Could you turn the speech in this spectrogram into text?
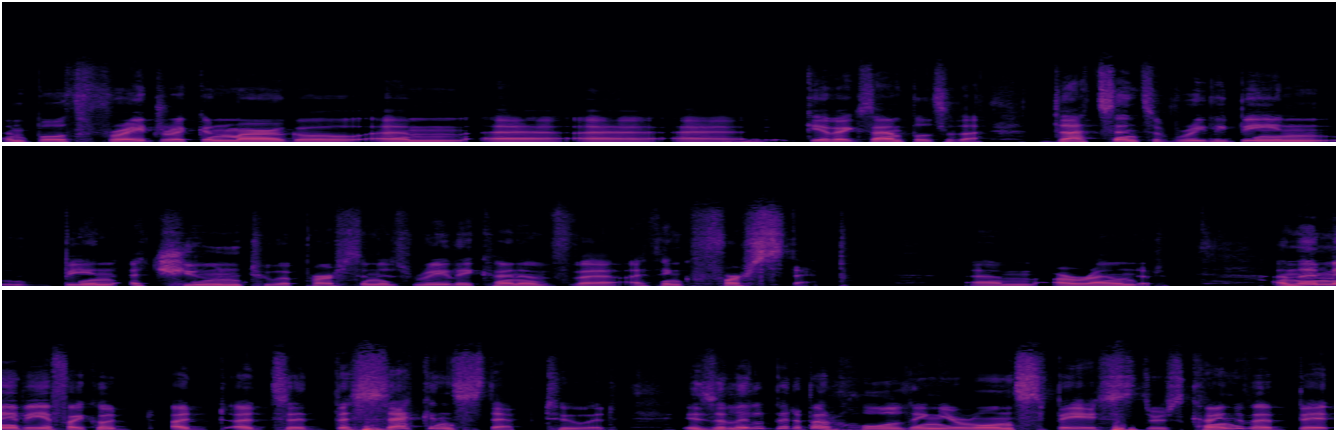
and both Frederick and Margot um, uh, uh, uh, mm-hmm. give examples of that. That sense of really being being attuned to a person is really kind of, uh, I think, first step um, around it. And then maybe if I could, I'd, I'd say the second step to it is a little bit about holding your own space. There's kind of a bit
